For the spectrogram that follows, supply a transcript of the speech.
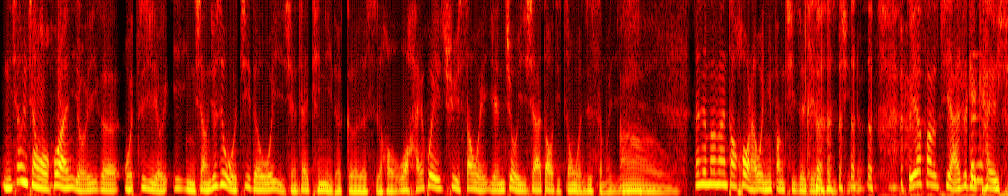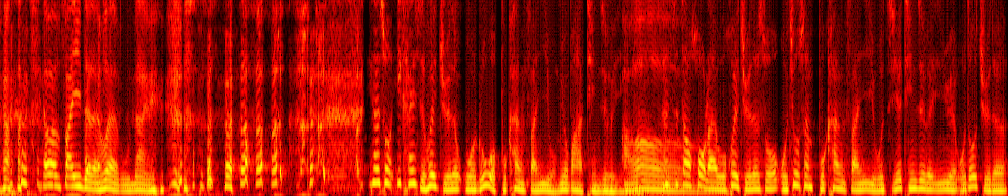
你这样讲，我忽然有一个我自己有一印象，就是我记得我以前在听你的歌的时候，我还会去稍微研究一下到底中文是什么意思。但是慢慢到后来，我已经放弃这件事情了。不要放弃，还是可以看一下，要不然翻译的人会很无奈。应该说，一开始会觉得我如果不看翻译，我没有办法听这个音乐。Oh. 但是到后来，我会觉得说，我就算不看翻译，我直接听这个音乐，我都觉得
